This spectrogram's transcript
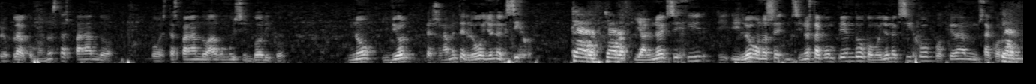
pero claro, como no estás pagando o estás pagando algo muy simbólico, no, yo personalmente luego yo no exijo. Claro, claro. Y al no exigir, y, y luego no sé, si no está cumpliendo, como yo no exijo, pues quedan saco claro.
